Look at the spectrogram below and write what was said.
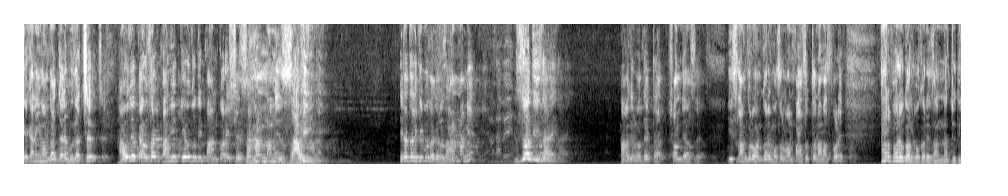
এখানে ইমাম গাজ্জালে বুঝাচ্ছেন, হাউজে কাউসারের পানি কেউ যদি পান করে, সে জাহান নামে যাবেই না। এটা দ্বারা কি বোঝা গেল? জাহান নামে যদি যায়। আমাদের মধ্যে একটা সন্দেহ আছে। ইসলাম গ্রহণ করে মুসলমান পাঁচ ওয়াক্ত নামাজ পড়ে তারপরে গল্প করে, জান্নাত যদি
